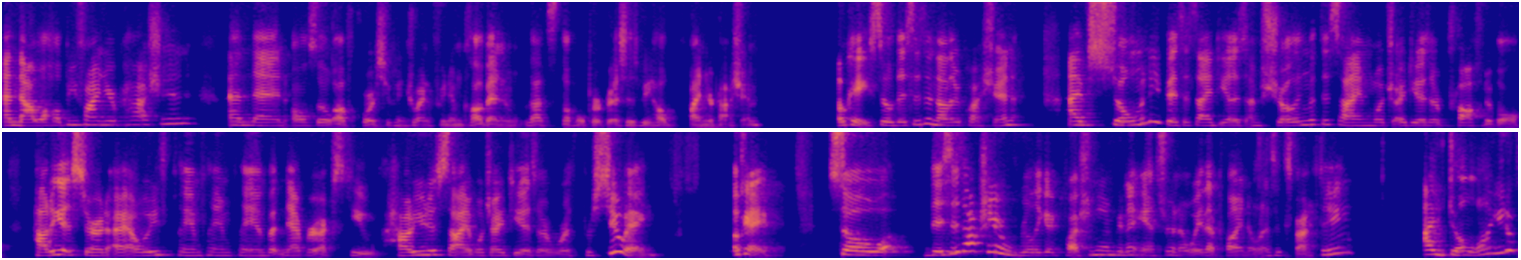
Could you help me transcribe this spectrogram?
And that will help you find your passion. And then also, of course, you can join Freedom Club. And that's the whole purpose is we help find your passion. Okay, so this is another question. I have so many business ideas. I'm struggling with deciding which ideas are profitable. How to get started? I always plan, plan, plan, but never execute. How do you decide which ideas are worth pursuing? Okay, so this is actually a really good question. I'm going to answer in a way that probably no one is expecting. I don't want you to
